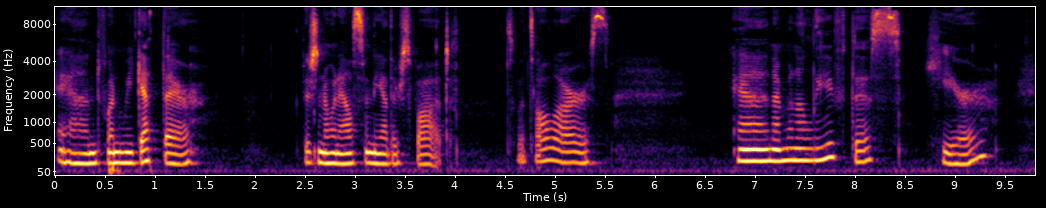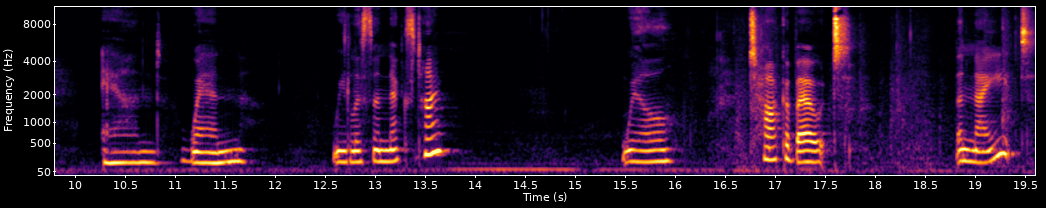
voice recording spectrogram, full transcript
And when we get there, there's no one else in the other spot. So it's all ours. And I'm going to leave this here. And when we listen next time, we'll talk about the night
